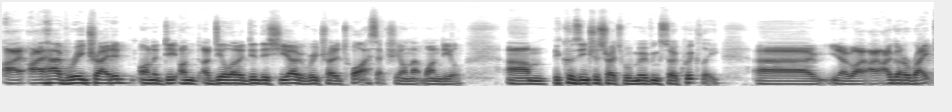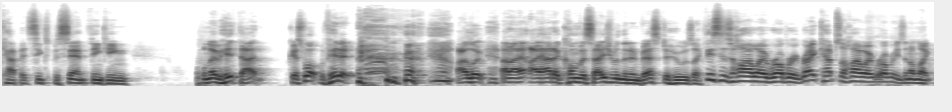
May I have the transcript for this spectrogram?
I, I, have retraded on a, de- on a deal that I did this year. I've retraded twice actually on that one deal um, because interest rates were moving so quickly. Uh, you know, I, I got a rate cap at six percent, thinking we'll never hit that guess what? We've hit it. I look and I, I, had a conversation with an investor who was like, "This is highway robbery. Rate caps are highway robberies," and I'm like.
